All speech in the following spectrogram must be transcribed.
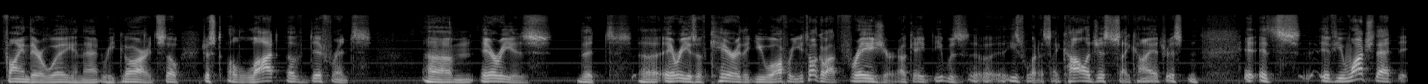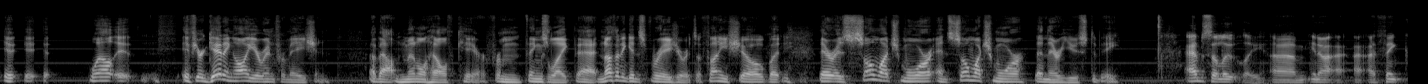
find their way in that regard. So, just a lot of different um, areas that uh, areas of care that you offer. You talk about Frasier. Okay, he was uh, he's what a psychologist, psychiatrist, and it, it's if you watch that, it, it, well, if you're getting all your information about mental health care from things like that, nothing against Frasier. It's a funny show, but there is so much more and so much more than there used to be. Absolutely. Um, you know, I, I think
